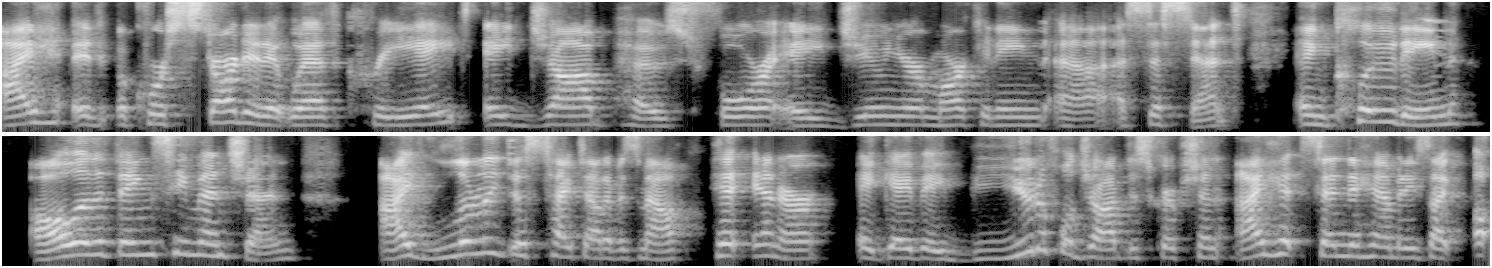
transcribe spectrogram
I, of course, started it with create a job post for a junior marketing uh, assistant, including all of the things he mentioned. I literally just typed out of his mouth, hit enter. It gave a beautiful job description. I hit send to him, and he's like, "Oh,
